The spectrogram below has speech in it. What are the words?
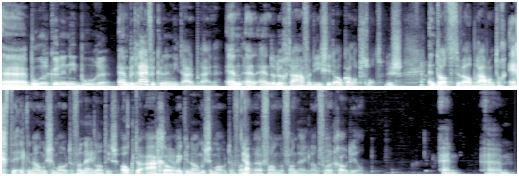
Uh, boeren kunnen niet boeren en bedrijven kunnen niet uitbreiden. En, en, en de luchthaven die zit ook al op slot. Dus, En dat terwijl Brabant toch echt de economische motor van Nederland is. Ook de agro-economische motor van, ja. uh, van, van Nederland voor een groot deel. En um,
